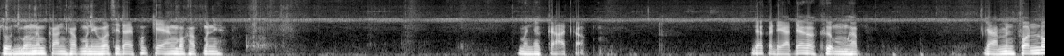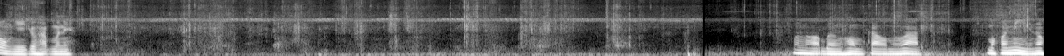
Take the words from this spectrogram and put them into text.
หลุนเบิงน้ำกันครับมื้อนี้ว่าสิได้พ่อแกงบ่ครับมื้อนี้บรรยากาศครับ เดี๋ยวก็แดดเดี๋ยวก็ครึมครับยานมันฝนลงอีกอยู่ครับมื้อนี้มารอเบิ่งโฮมเก่าเมื่อวานบ่ค่อยมีเนาะ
